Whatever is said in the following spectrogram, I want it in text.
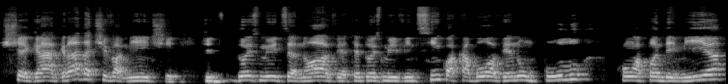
chegar gradativamente de 2019 até 2025 acabou havendo um pulo com a pandemia,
